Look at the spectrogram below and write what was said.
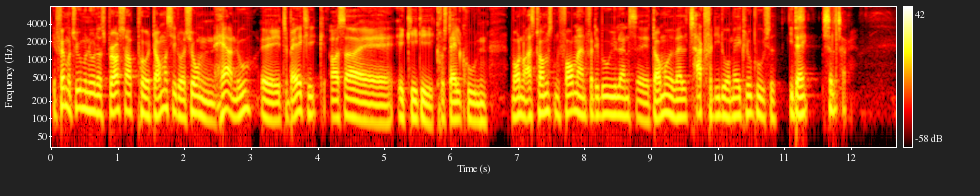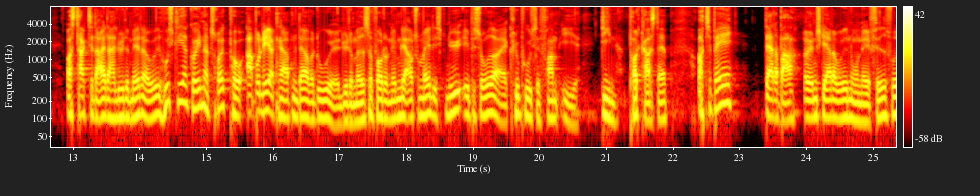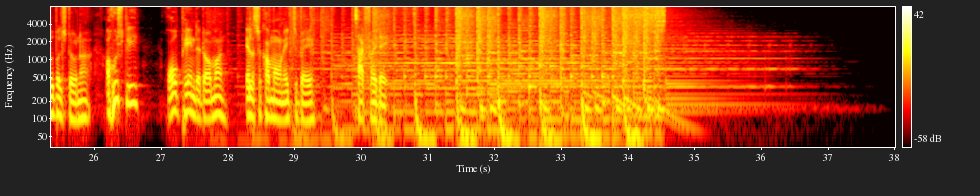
et 25 minutters brush op på dommersituationen her nu, uh, et tilbageklik, og så uh, et kig i krystalkuglen. Morten Rast Thomsen, formand for DBU Jyllands uh, dommerudvalg. Tak fordi du var med i klubhuset i dag. Selv tak. Også tak til dig, der har lyttet med derude. Husk lige at gå ind og trykke på abonner-knappen, der hvor du øh, lytter med, så får du nemlig automatisk nye episoder af Klubhuset frem i din podcast-app. Og tilbage, der er der bare at ønske jer derude nogle øh, fede fodboldstunder. Og husk lige, råb pænt af dommeren, ellers så kommer hun ikke tilbage. Tak for i dag.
